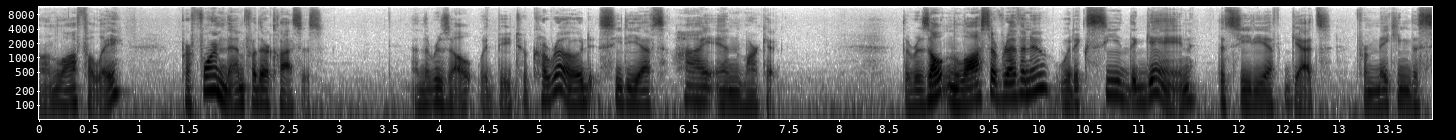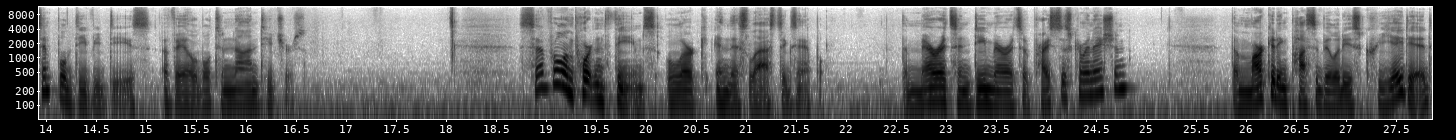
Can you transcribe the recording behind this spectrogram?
unlawfully, perform them for their classes. And the result would be to corrode CDF's high-end market. The resultant loss of revenue would exceed the gain the CDF gets from making the simple DVDs available to non-teachers. Several important themes lurk in this last example. The merits and demerits of price discrimination, the marketing possibilities created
